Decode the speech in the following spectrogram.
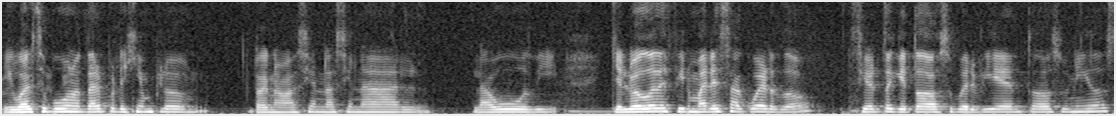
Igual se pudo notar, por ejemplo, Renovación Nacional, la UDI, que luego de firmar ese acuerdo, cierto que todo súper bien, todos unidos,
